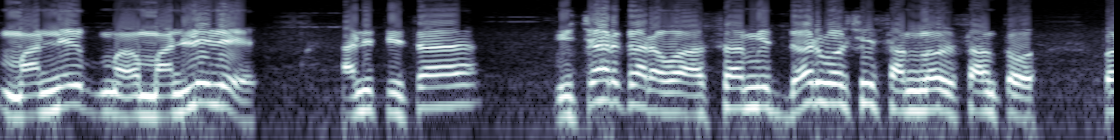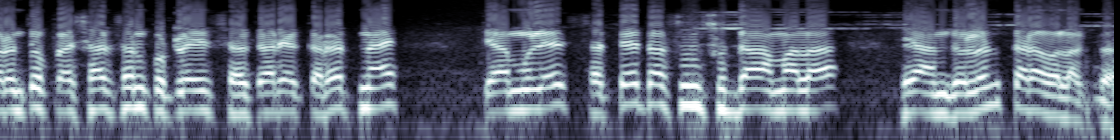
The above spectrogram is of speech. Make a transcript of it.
मान्य मानलेले मांडलेले आणि तिचा विचार करावा असं आम्ही दरवर्षी सांगलो सांगतो. परंतु प्रशासन कुठलंही सहकार्य करत नाही. त्यामुळे सत्तेत असून सुद्धा आम्हाला हे आंदोलन करावं लागतं.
